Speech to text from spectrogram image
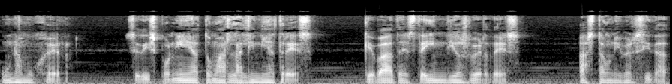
Una mujer se disponía a tomar la línea 3, que va desde Indios Verdes hasta Universidad.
